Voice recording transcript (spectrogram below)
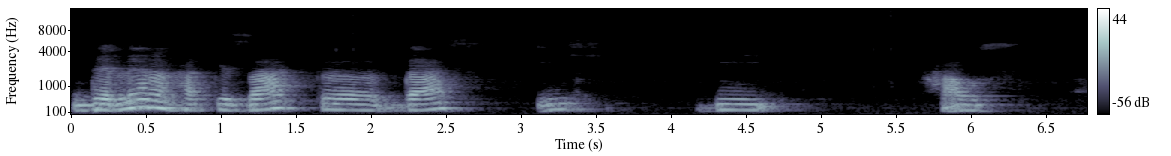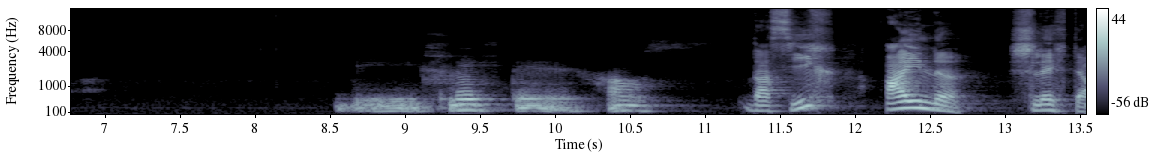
Der Lehrer hat gesagt, äh, dass ich die Haus, die schlechte Haus, Dass ich eine schlechte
